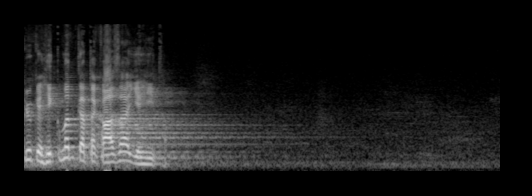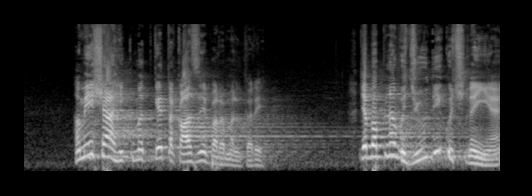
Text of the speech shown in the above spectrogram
क्योंकि हिकमत का तकाजा यही था। हमेशा हिकमत के तकाजे पर अमल करे। जब अपना वजूद ही कुछ नहीं है,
